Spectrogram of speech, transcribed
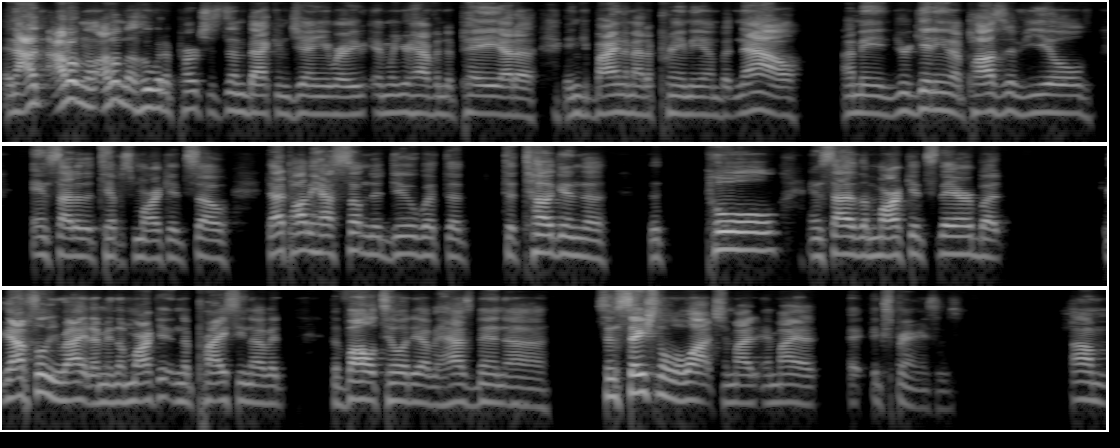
And I, I don't know, I don't know who would have purchased them back in January, and when you're having to pay at a and buying them at a premium. But now, I mean, you're getting a positive yield inside of the tips market, so that probably has something to do with the the tug and the the pull inside of the markets there. But you're absolutely right. I mean, the market and the pricing of it, the volatility of it has been uh, sensational to watch in my in my uh, experiences. Um,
